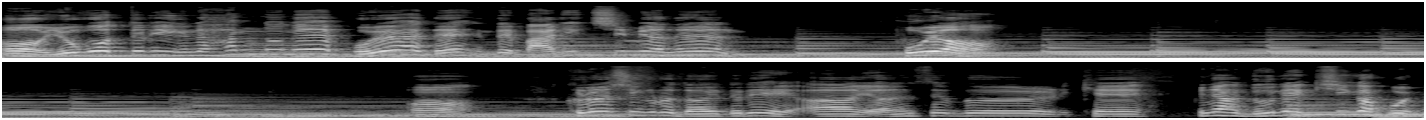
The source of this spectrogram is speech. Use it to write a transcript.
어 요것들이 근데 한눈에 보여야 돼. 근데 많이 치면은 보여. 어 그런 식으로 너희들이 아 연습을 이렇게 그냥 눈에 키가 보여.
